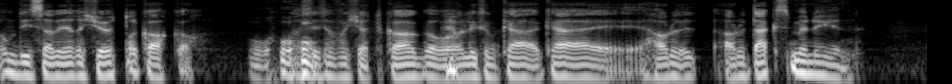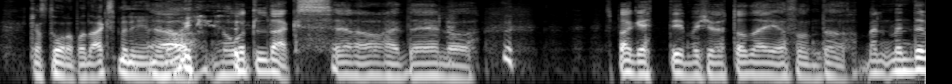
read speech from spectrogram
om de serverer kjøtterkaker. Oh. Altså får kjøttkaker, og liksom hva, hva har, du, har du dagsmenyen? Hva står det på dagsmenyen i dag? Ja, noe til dags er det en del, og spagetti med kjøttdeig og sånt. da. Men, men det,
